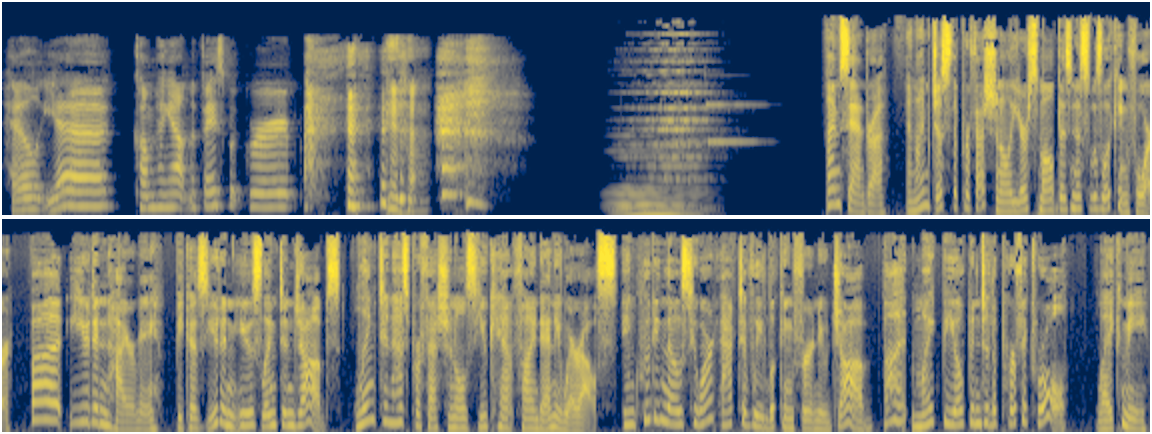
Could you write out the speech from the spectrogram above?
Hell yeah. Come hang out in the Facebook group. I'm Sandra, and I'm just the professional your small business was looking for. But you didn't hire me because you didn't use LinkedIn jobs. LinkedIn has professionals you can't find anywhere else, including those who aren't actively looking for a new job but might be open to the perfect role, like me.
